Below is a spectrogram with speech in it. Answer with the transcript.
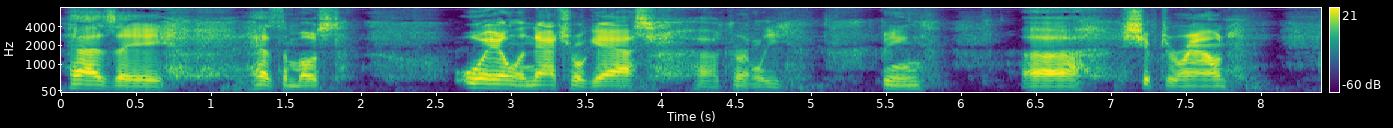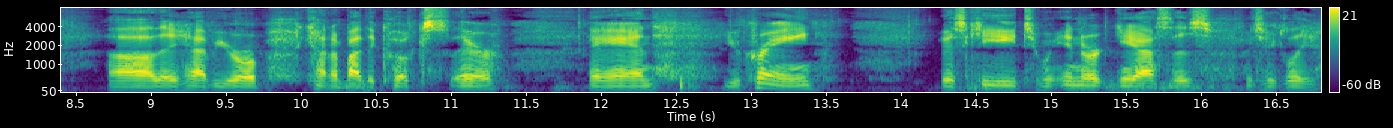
has a has the most oil and natural gas uh, currently being uh, shipped around. Uh, they have Europe kind of by the cooks there, and Ukraine is key to inert gases, particularly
